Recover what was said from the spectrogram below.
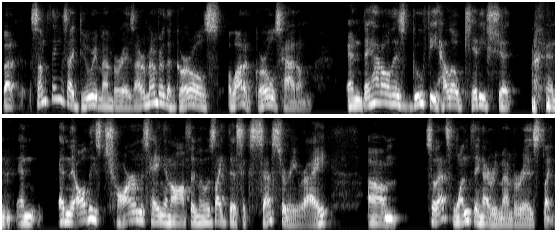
But some things I do remember is I remember the girls. A lot of girls had them, and they had all this goofy Hello Kitty shit and and and the, all these charms hanging off them. It was like this accessory, right? Um, so that's one thing I remember is like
